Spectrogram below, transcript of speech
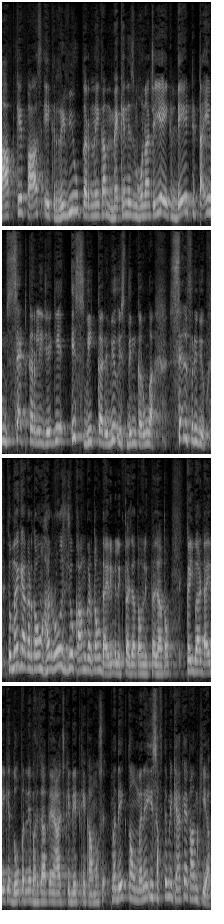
आपके पास एक रिव्यू करने का मैकेनिज्म होना चाहिए, एक डेट टाइम सेट कर लीजिए कि इस वीक का रिव्यू इस दिन करूँगा। सेल्फ रिव्यू तो मैं क्या करता हूँ? हर रोज जो काम करता हूँ डायरी में लिखता जाता हूँ, लिखता जाता हूँ। कई बार डायरी के दो पन्ने भर जाते हैं आज के डेट के कामों से। मैं देखता हूँ, मैंने इस हफ़्ते में क्या क्या काम किया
